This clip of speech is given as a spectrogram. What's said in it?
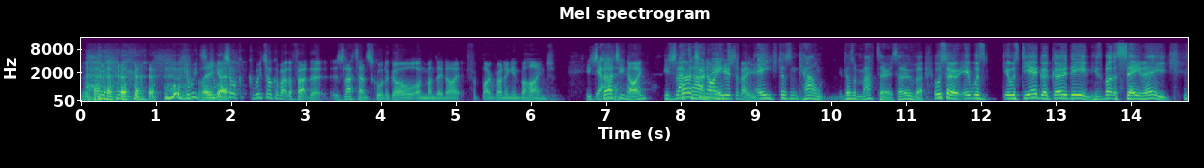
Can we, Well, can, we talk, can we talk about the fact that Zlatan scored a goal on Monday night for, by running in behind? He's Yeah. 39. He's Zlatan, 39 age, years of age. Age doesn't count. It doesn't matter. It's over. Also, it was it was Diego Godin. He's about the same age.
